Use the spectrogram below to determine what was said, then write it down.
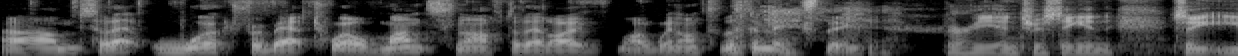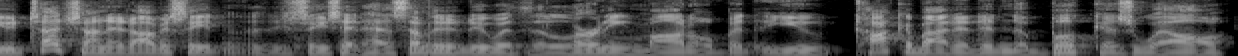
Um, so that worked for about 12 months, and after that, I, I went on to the next thing. Very interesting. And so you touch on it, obviously. So you said it has something to do with the learning model, but you talk about it in the book as well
